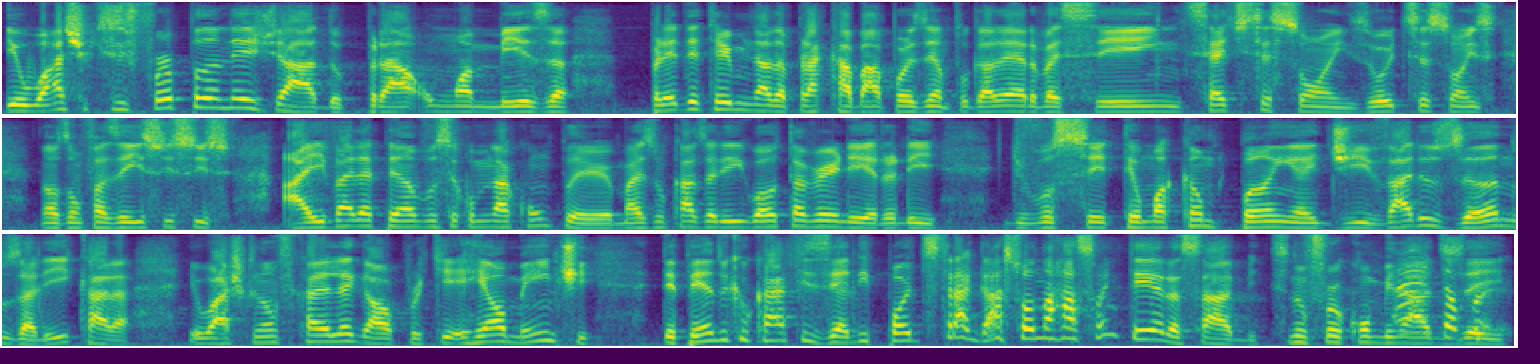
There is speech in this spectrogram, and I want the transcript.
Eu acho que se for planejado para uma mesa pré-determinada para acabar, por exemplo, galera, vai ser em sete sessões, oito sessões, nós vamos fazer isso, isso, isso. Aí vale a pena você combinar com o player. Mas no caso ali, igual o Taverneiro ali, de você ter uma campanha de vários anos ali, cara, eu acho que não ficaria legal, porque realmente dependendo do que o cara fizer ali, pode estragar a sua narração inteira, sabe? Se não for combinado é, então, aí.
